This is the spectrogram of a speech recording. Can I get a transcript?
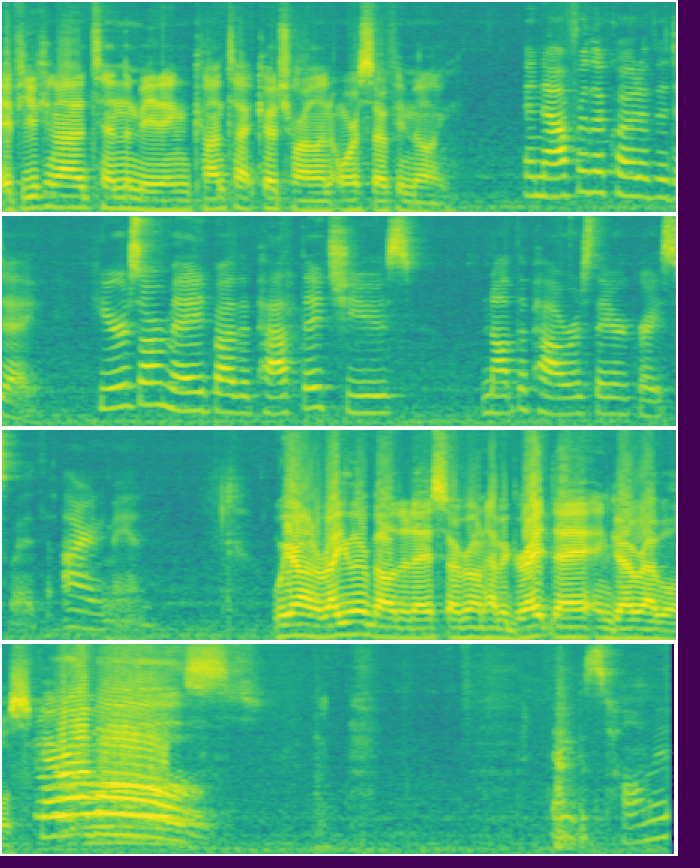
If you cannot attend the meeting, contact Coach Harlan or Sophie Milling. And now for the quote of the day. Heroes are made by the path they choose, not the powers they are graced with. Iron Man. We are on a regular bell today, so everyone have a great day and go Rebels. Go Rebels! Thanks, Thomas.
